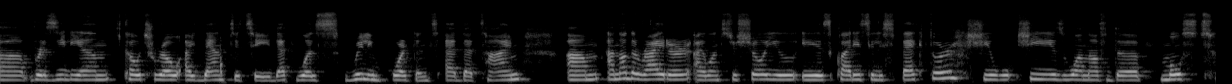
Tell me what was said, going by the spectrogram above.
uh, Brazilian cultural identity that was really important at that time. Um, another writer I want to show you is Clarice Lispector. She, she is one of the most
